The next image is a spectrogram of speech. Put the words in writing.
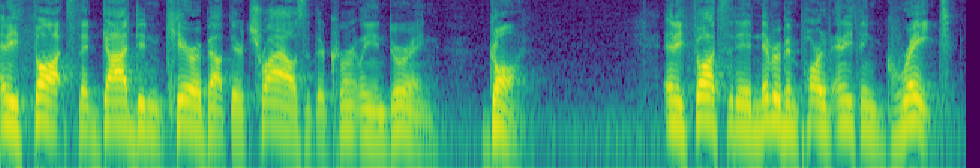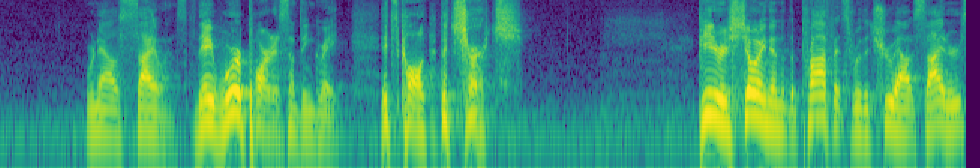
any thoughts that God didn't care about their trials that they're currently enduring, gone. Any thoughts that had never been part of anything great were now silenced. They were part of something great. It's called the church. Peter is showing them that the prophets were the true outsiders,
